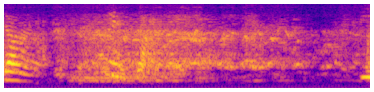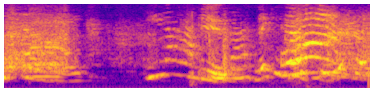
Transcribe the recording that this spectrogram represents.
done. You're done. Do you know how Cute. Mickey Mouse. That's what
